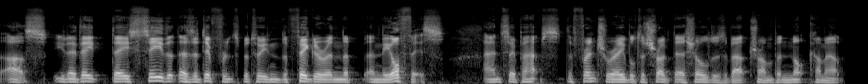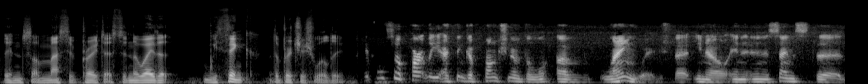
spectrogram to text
us. You know, they, they see that there's a difference between the figure and the and the office, and so perhaps the French were able to shrug their shoulders about Trump and not come out in some massive protest in the way that we think the British will do. It's also partly, I think, a function of the of language that you know, in in a sense, the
